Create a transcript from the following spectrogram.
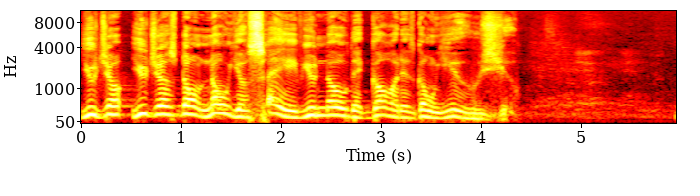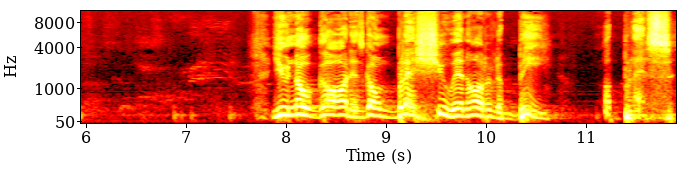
You, ju- you just don't know you're saved. You know that God is going to use you. You know God is going to bless you in order to be a blessing.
